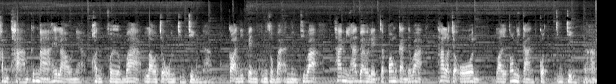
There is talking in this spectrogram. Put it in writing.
คำถามขึ้นมาให้เราเนี่ย confirm ว่าเราจะโอนจริงๆนะครับก็อันนี้เป็นคุณสมบัติอันหนึ่งที่ว่าถ้ามี hardware wallet จะป้องกันได้ว่า ถ้าเราจะโอน เราจะต้องมีการกดจริง ๆ นะครับ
